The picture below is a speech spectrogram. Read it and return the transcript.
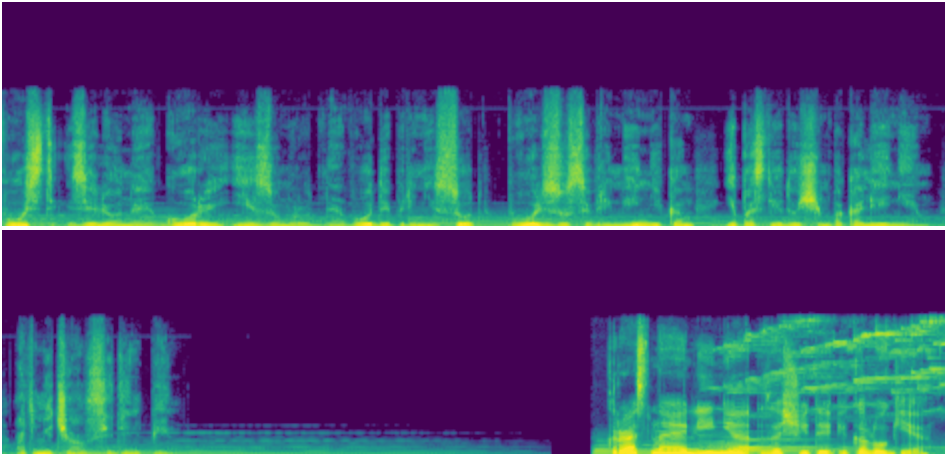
Пусть зеленые горы и изумрудные воды принесут пользу современникам и последующим поколениям, отмечал Си Цзиньпин. Красная линия защиты экологии –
